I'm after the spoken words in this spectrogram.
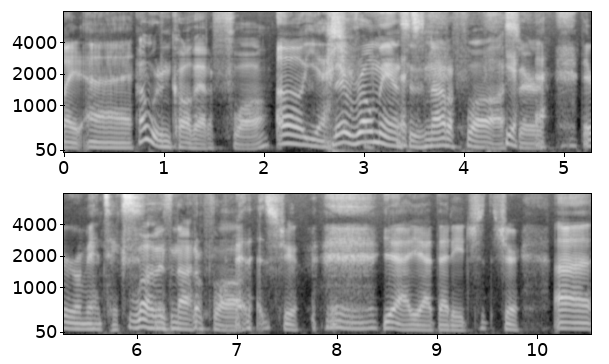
But uh, I wouldn't call that a flaw. oh yeah, Their romance is not a flaw, yeah, sir. they're romantics. Love is not a flaw. That's true. Yeah, yeah, at that age, sure. Uh,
